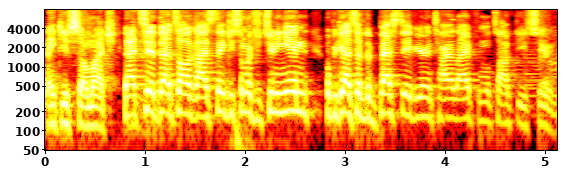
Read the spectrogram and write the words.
Thank you so much. That's it. That's all, guys. Thank you so much for tuning in. Hope you guys have the best day of your entire life, and we'll talk to you soon.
